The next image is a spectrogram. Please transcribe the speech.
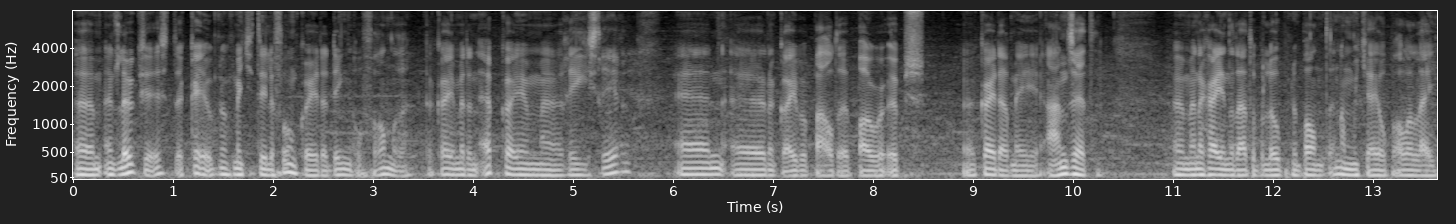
Ehm, en het leuke is, daar kan je ook nog met je telefoon kan je daar dingen op veranderen. Dan kan je met een app kan je hem eh, registreren. En eh, dan kan je bepaalde power-ups eh, kan je daarmee aanzetten. Ehm, en dan ga je inderdaad op een lopende band. En dan moet jij op allerlei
